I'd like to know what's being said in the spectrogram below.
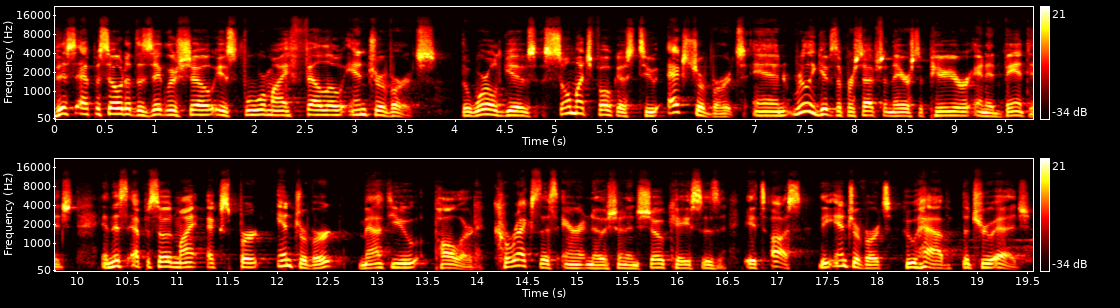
This episode of The Ziglar Show is for my fellow introverts. The world gives so much focus to extroverts and really gives the perception they are superior and advantaged. In this episode, my expert introvert, Matthew Pollard, corrects this errant notion and showcases it's us, the introverts, who have the true edge.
